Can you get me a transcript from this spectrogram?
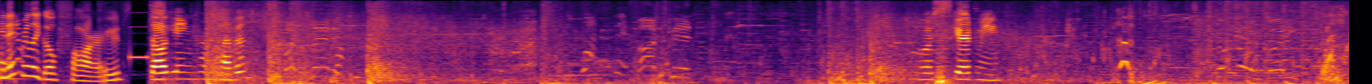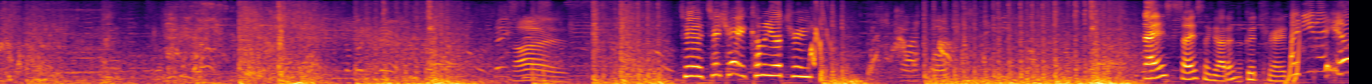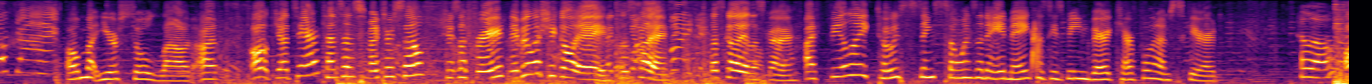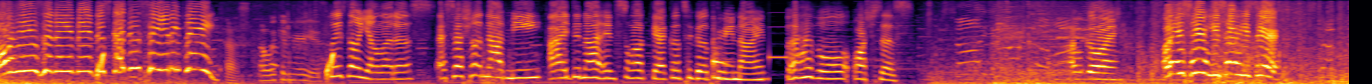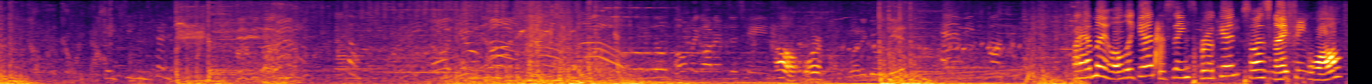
He didn't really go far. He was dogging from heaven. Oh, it scared me. Nice. Two, two tree, coming out tree. Nice, nice, I got it. Good trade. Oh my, you're so loud. I'm. Oh, Jett's here. Tencent smoked herself. She's afraid. Maybe we should go A. Let's go A. Let's go A. Let's go A. I feel like Toast thinks someone's an A main because he's being very careful and I'm scared. Hello? Oh, he's an A main. This guy didn't say anything. Test. Oh, we can hear you. Please don't yell at us. Especially not me. I did not install Gekko to go 3-9. I have all. Watch this. I'm going. Oh, he's here. He's here. He's here. God, I'm detained. Oh, or. I have my ult again. This thing's broken. Someone's knifing wall.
